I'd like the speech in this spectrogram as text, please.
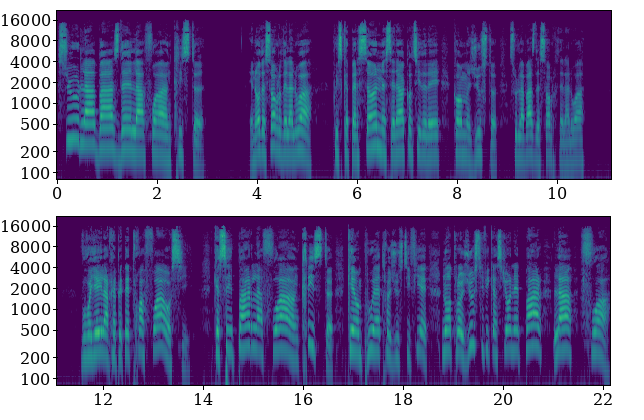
sur la base de la foi en Christ, et non des œuvres de la loi, puisque personne ne sera considéré comme juste sur la base des œuvres de la loi. Vous voyez, il a répété trois fois aussi que c'est par la foi en Christ qu'on peut être justifié. Notre justification est par la foi.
